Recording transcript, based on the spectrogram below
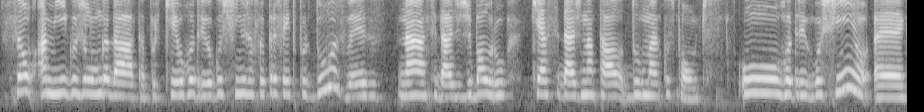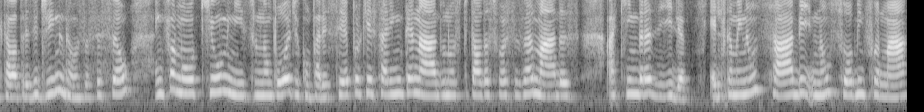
são amigos de longa data, porque o Rodrigo Agostinho já foi prefeito por duas vezes na cidade de Bauru, que é a cidade natal do Marcos Pontes. O Rodrigo Agostinho, é, que estava presidindo então essa sessão, informou que o ministro não pôde comparecer porque estaria internado no Hospital das Forças Armadas aqui em Brasília. Ele também não sabe, não soube informar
